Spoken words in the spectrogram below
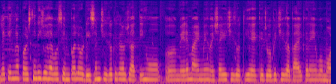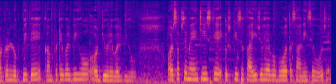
लेकिन मैं पर्सनली जो है वो सिंपल और डिसेंट चीज़ों की तरफ़ जाती हूँ। मेरे माइंड में हमेशा ये चीज़ होती है कि जो भी चीज़ आप बाय करें, वो मॉडर्न लुक भी दे कंफर्टेबल भी हो और ड्यूरेबल भी हो। और सबसे मेन चीज़ कि उसकी सफ़ाई जो है वो बहुत आसानी से हो जाए।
